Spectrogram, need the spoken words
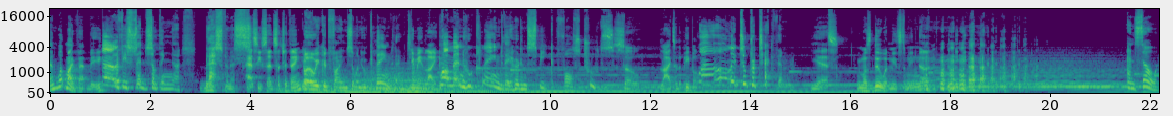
And what might that be? Well, if he said something uh, blasphemous. Has he said such a thing? Well, we could find someone who claimed that. You mean like? Well, men who claimed they heard him speak false truths. So, lie to the people? Well, only to protect them. Yes, we must do what needs to be done. and so,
